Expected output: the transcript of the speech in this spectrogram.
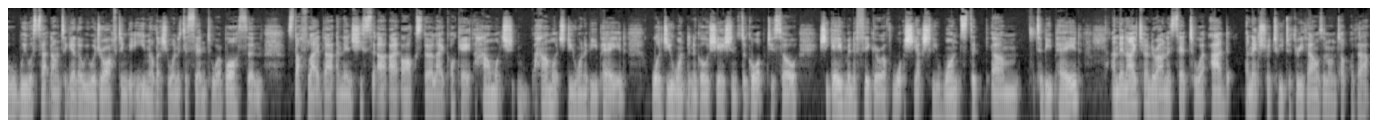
we were sat down together we were drafting the email that she wanted to send to her boss and stuff like that. And then she i asked her like okay how much how much do you want to be paid? What do you want the negotiations to go up to? So she gave me the figure of what she actually wants to um to be paid. And then i turned around and said to her add an extra two to three thousand on top of that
